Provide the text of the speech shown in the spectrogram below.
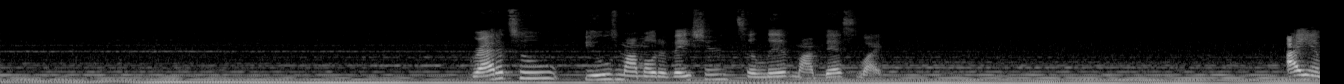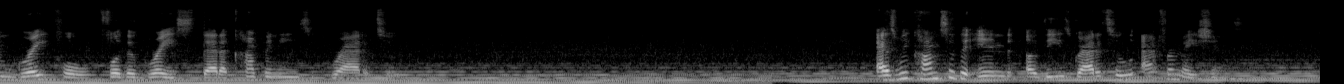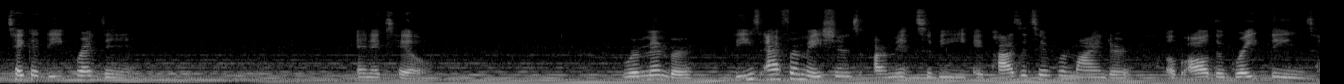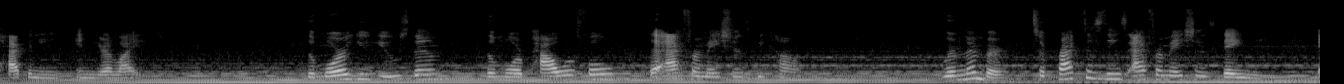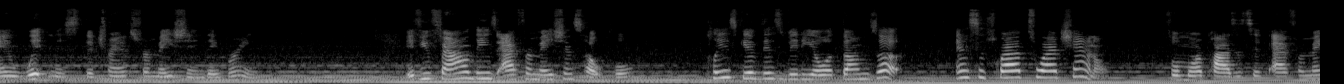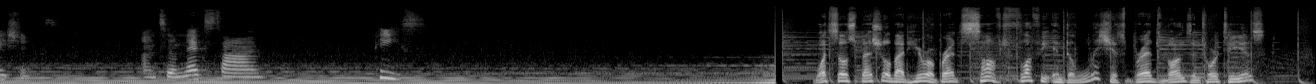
Gratitude fuels my motivation to live my best life. I am grateful for the grace that accompanies gratitude. As we come to the end of these gratitude affirmations, take a deep breath in and exhale. Remember, these affirmations are meant to be a positive reminder of all the great things happening in your life. The more you use them, the more powerful the affirmations become. Remember to practice these affirmations daily and witness the transformation they bring. If you found these affirmations helpful, please give this video a thumbs up and subscribe to our channel for more positive affirmations. Until next time, peace. What's so special about Hero Bread's soft, fluffy, and delicious breads, buns, and tortillas?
